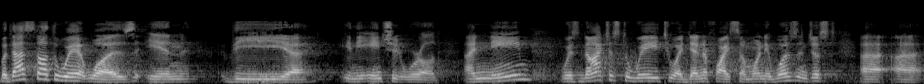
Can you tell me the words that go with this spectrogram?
But that's not the way it was in the uh, in the ancient world. A name was not just a way to identify someone. It wasn't just uh, uh,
